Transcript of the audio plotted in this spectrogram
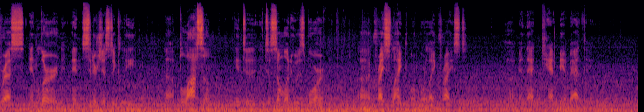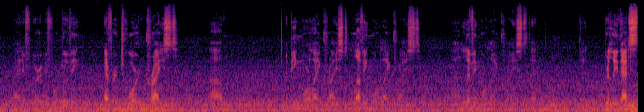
progress, and learn, and synergistically uh, blossom into into someone who is more uh, Christ-like or more like Christ, uh, and that can't be a bad thing, right? If we're if we're moving ever toward Christ, um, being more like Christ, loving more like Christ, uh, living more like Christ, then then really that's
